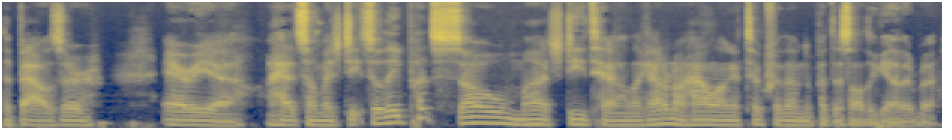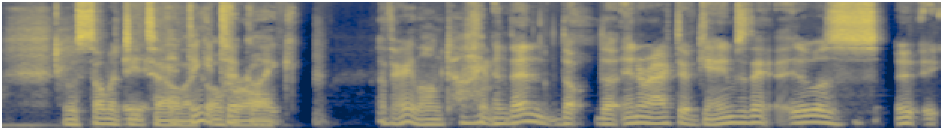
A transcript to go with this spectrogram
the bowser area I had so much de- so they put so much detail like i don't know how long it took for them to put this all together but it was so much I- detail I like think it overall took like a very long time. and then the the interactive games it was it, it,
